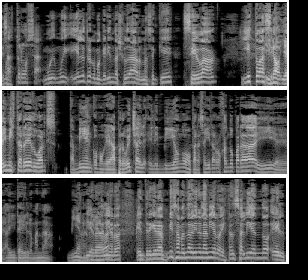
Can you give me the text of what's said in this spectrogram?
desastrosa. Muy, muy, y el otro como queriendo ayudar, no sé qué, se va. Y esto hace. Y no, y ahí Mr. Edwards también como que aprovecha el, el envión como para seguir arrojando parada y eh, ahí Dale lo manda bien a la Bien a mierda. la mierda. Entre que la empieza a mandar bien a la mierda y están saliendo, él,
